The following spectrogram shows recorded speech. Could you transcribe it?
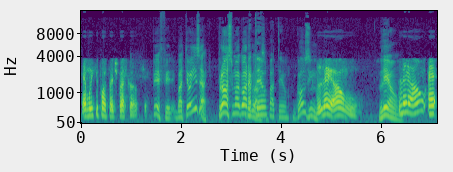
é muito importante para câncer. Perfeito. Bateu aí, Isaac. Próximo agora, Bateu, Glaucio. bateu. Igualzinho. Leão. Leão. Leão é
